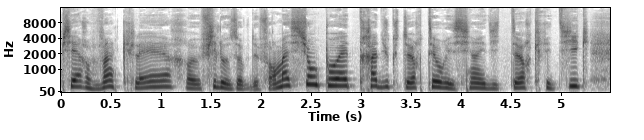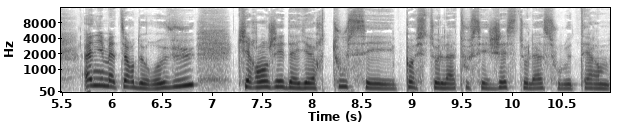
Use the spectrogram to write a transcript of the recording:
Pierre Vinclair, euh, philosophe de formation, poète, traducteur, théoricien, éditeur, critique, animateur de revue, qui rangeait d'ailleurs tous ces postes-là, tous ces gestes-là sous le terme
